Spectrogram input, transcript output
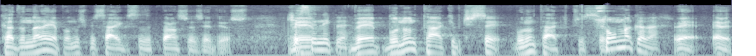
Kadınlara yapılmış bir saygısızlıktan söz ediyorsun. Ve- Kesinlikle. Ve, bunun takipçisi, bunun takipçisi. Sonuna kadar. Ve evet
